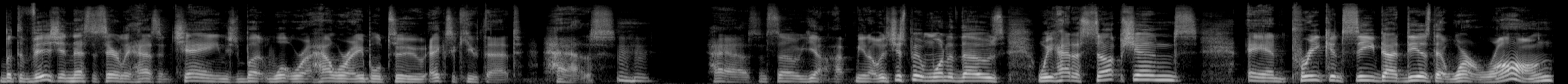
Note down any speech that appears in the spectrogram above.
but the vision necessarily hasn't changed. But what we're, how we're able to execute that has. Has. And so, yeah, you know, it's just been one of those. We had assumptions and preconceived ideas that weren't wrong,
